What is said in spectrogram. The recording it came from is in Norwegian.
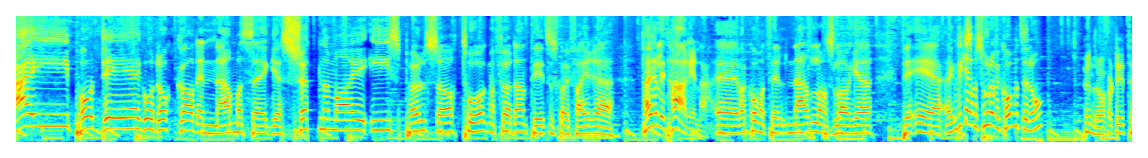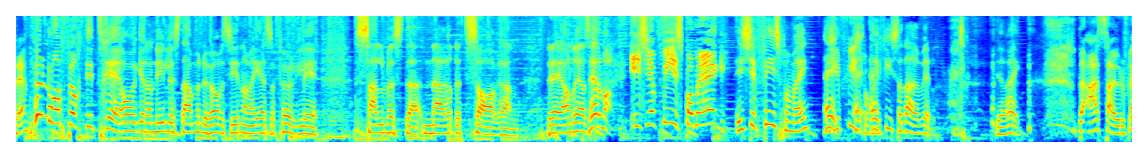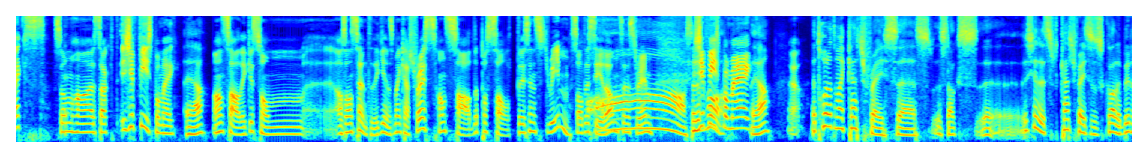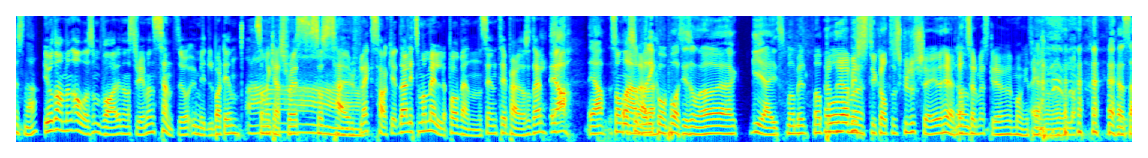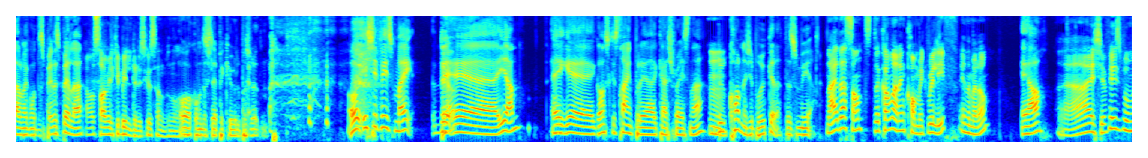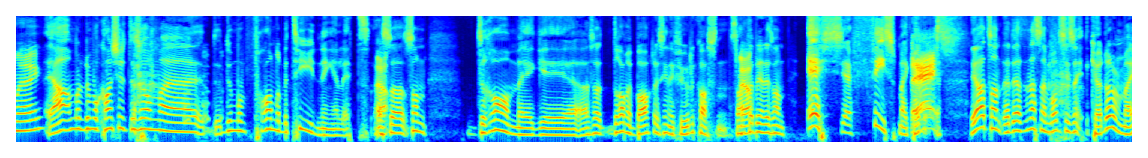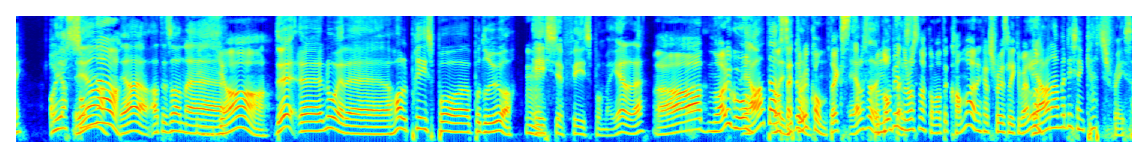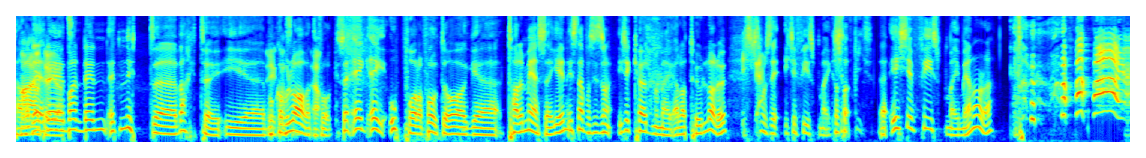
Hei på deg og dere. Det nærmer seg 17. mai. Is, pølser, tog. Men før den tid så skal vi feire, feire litt her inne. Eh, velkommen til Nerdelandslaget. Det er hvilken Hvilke episoder har vi kommet til nå? 143. 143! Og den nydelige stemmen du hører ved siden av meg, er selvfølgelig selveste nerdetsaren. Det er Andreas Hedemann. Ikke fis på meg! Ikke fis på meg. Jeg, jeg, jeg fiser der jeg vil. Gjør jeg. Det er Saurflex som har sagt 'ikke fis på meg'. Ja. Og han sa det ikke som Altså Han sendte det ikke inn som en catchphrase. Han sa det på Salty sin stream. Salty Sidan sin stream. Ah, så det Ikke fis på meg! Ja. Ja. Jeg tror dette var en catchphrase eh, s- slags eh, Ikke det catchphrase som skal i begynnelsen her? Jo da, men alle som var i den streamen, sendte jo umiddelbart inn som en catchphrase. Så Ah. Saurflex har ikke Det er litt som å melde på vennen sin til Paradise Hotel. Ja. ja. Sånn og så må de komme på og si sånn «Åh, Jeg har meldt meg på. ikke at det skulle skje i det hele tatt, selv om jeg skrev mange ting. Selv om jeg kommer til å spille spillet. Ja, og sa hvilke bilder du skulle sende med noen. Og kommer til å slippe kul på slutten. og ikke fis meg. Det er igjen Jeg er ganske streng på de catchphrasene. Mm. Du kan ikke bruke det til så mye. Nei, det er sant. Det kan være en comic relief innimellom. Ja, Ja, ikke fis på meg. ja men du må kanskje liksom eh, du, må forandre betydningen litt. Ja. Altså sånn Dra meg i Altså Dra meg baklengs inn i fuglekassen. Sant? Ja. Det blir litt sånn Ikke fis meg! Æsj! Ja, sånn, det er nesten en måte å si sånn Kødder du med meg? Å ja, sånn ja, ja! ja, ja. At det er sånn eh, Ja. Du, eh, nå er det halv pris på, på druer. Mm. Ikke fis på meg, er det det? ja, nå er du god. Ja, det er nå ikke setter du i kontekst. Ja, nå setter jeg Men nå kontekst. begynner du å snakke om at det kan være en catchphrase likevel. Da. Ja, nei, men det er ikke en catchphrase heller. Nei, det, ok, det, er greit. bare, det er et nytt eh, verktøy i I vokabularet til folk. Så jeg, jeg oppfordrer folk til å eh, ta det med seg inn, istedenfor å si sånn Ikke kødd med meg, eller tuller du? Så må du si ikke fis på meg. Hva sa- Ja, ikke fis på meg, mener du det?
